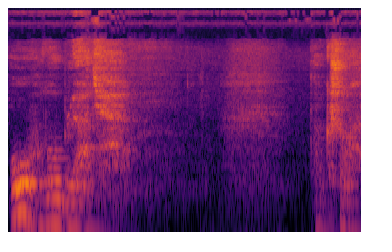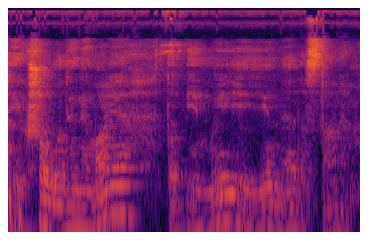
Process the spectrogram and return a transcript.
углублять. Так що, якщо води немає, то і ми її не достанемо.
